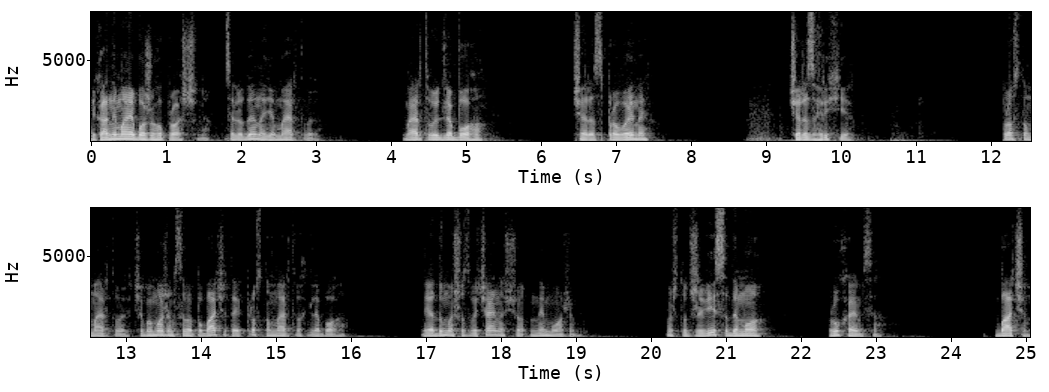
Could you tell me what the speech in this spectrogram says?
яка не має Божого прощення. Ця людина є мертвою. Мертвою для Бога через провини, через гріхи. Просто мертвою. Чи ми можемо себе побачити як просто мертвих для Бога? Я думаю, що звичайно, що не можемо. Ми ж тут живі сидимо, рухаємося бачимо.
